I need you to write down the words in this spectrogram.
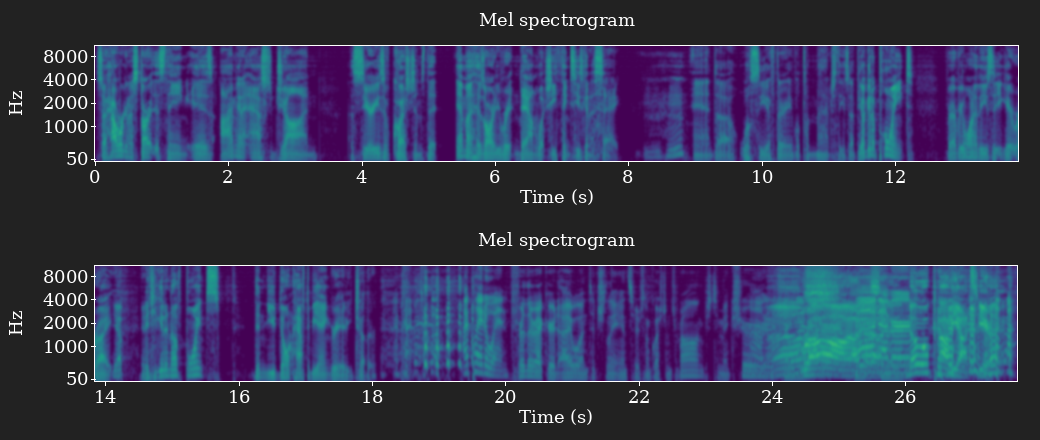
So how we're going to start this thing is I'm going to ask John a series of questions that Emma has already written down what she thinks he's going to say, Mm-hmm. and uh, we'll see if they're able to match these up. You'll get a point for every one of these that you get right. Yep. And if you get enough points, then you don't have to be angry at each other. Okay. I play to win. For the record, I will intentionally answer some questions wrong just to make sure. Oh, no. things- Right. Whatever. No caveats here.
